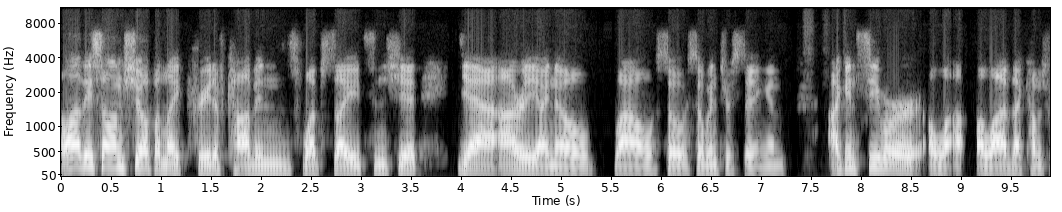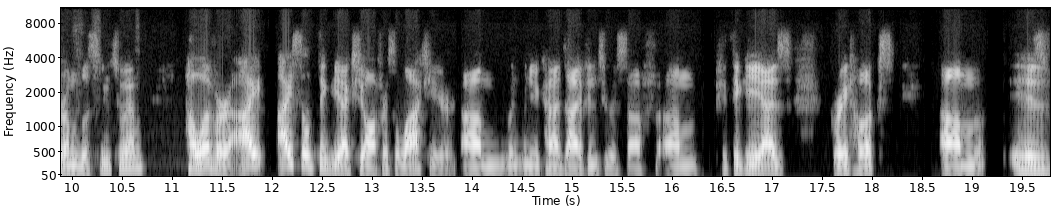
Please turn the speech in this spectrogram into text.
A lot of these songs show up on like Creative Commons websites and shit. Yeah, already I know. Wow, so so interesting, and I can see where a lot a lot of that comes from listening to him. However, I I still think he actually offers a lot here. Um, when, when you kind of dive into his stuff, um, if you think he has great hooks, um, his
